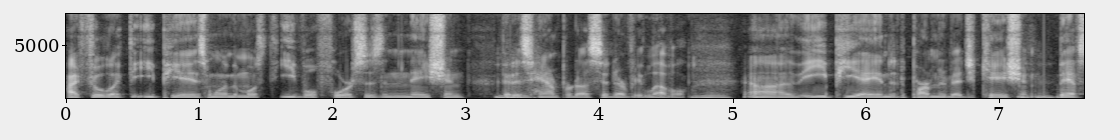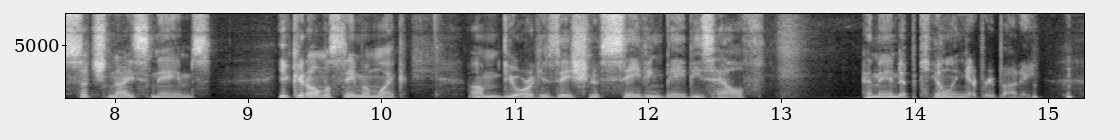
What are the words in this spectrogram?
I feel like the EPA is one of the most evil forces in the nation that has hampered us at every level. Uh, the EPA and the Department of Education they have such nice names. You could almost name them like um, the Organization of Saving Babies' Health, and they end up killing everybody.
